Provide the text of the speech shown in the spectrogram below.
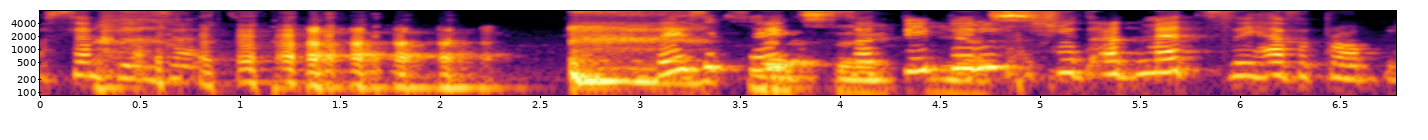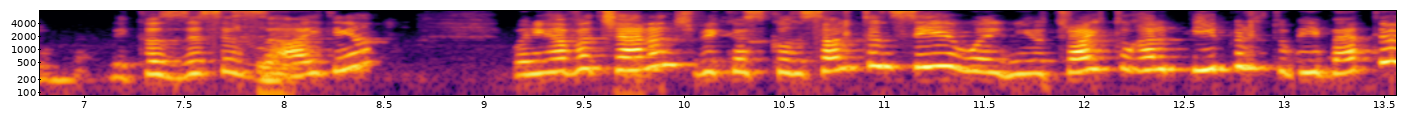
As simple as that. Basic things uh, that people yes. should admit they have a problem because this is the idea. When you have a challenge, because consultancy, when you try to help people to be better,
